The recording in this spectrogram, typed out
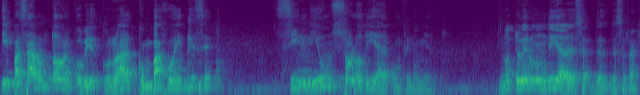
Y pasaron todo el COVID con, bajo índice sin ni un solo día de confinamiento. No tuvieron un día de- de cerrar.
